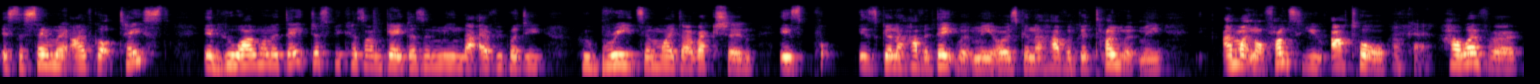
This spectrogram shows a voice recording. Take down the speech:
it's the same way I've got taste in who I want to date. Just because I'm gay doesn't mean that everybody who breeds in my direction is is gonna have a date with me or is gonna have a good time with me. I might not fancy you at all. Okay. However,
